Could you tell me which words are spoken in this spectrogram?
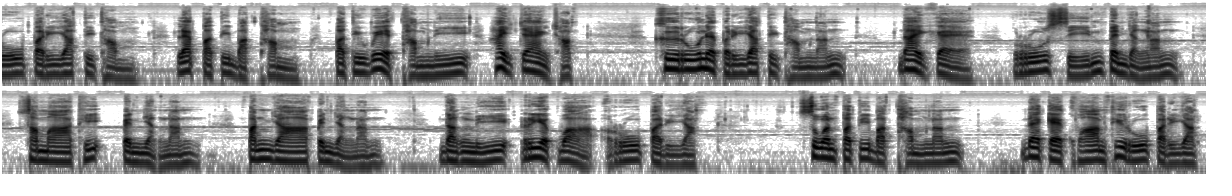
รู้ปริยัติธรรม และปฏิบัติธรรม ปฏิเวทธรรมนี้ให้แจ้งชัด คือรู้ในปริยัติธรรมนั้น ได้แก่รู้ศีลเป็นอย่างนั้น สมาธิเป็นอย่างนั้น ปัญญาเป็นอย่างนั้น ดังนี้เรียกว่ารู้ปริยัติส่วนปฏิบัติธรรมนั้น ได้แก่ความที่รู้ปริยัติ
